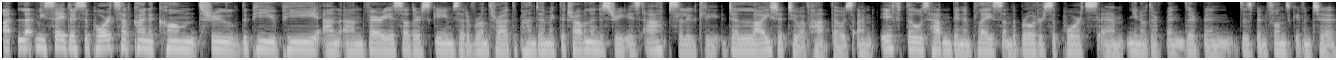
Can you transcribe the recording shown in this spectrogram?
uh, let me say, their supports have kind of come through the PUP and, and various other schemes that have run throughout the pandemic. The travel industry is absolutely delighted to have had those. And if those hadn't been in place and the broader supports, um, you know, there've been there've been there's been funds given to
